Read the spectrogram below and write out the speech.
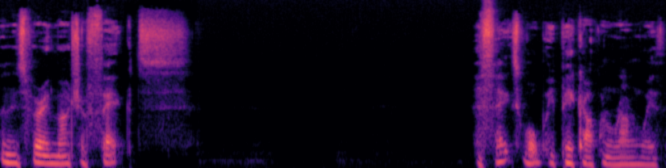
And this very much affects affects what we pick up and run with.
